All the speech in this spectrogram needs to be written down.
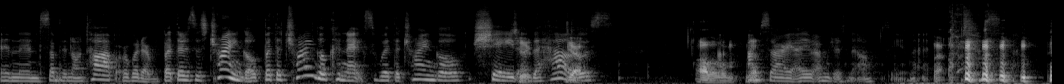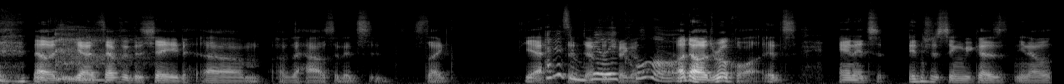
and then something on top or whatever, but there's this triangle, but the triangle connects with the triangle shade of the yeah. house. all of them. I'm Yep. sorry, I, I'm just now seeing that. no, it, yeah, it's definitely the shade um, of the house, and it's it's like, yeah, That is really cool. Oh no, it's real cool. It's and it's interesting because you know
